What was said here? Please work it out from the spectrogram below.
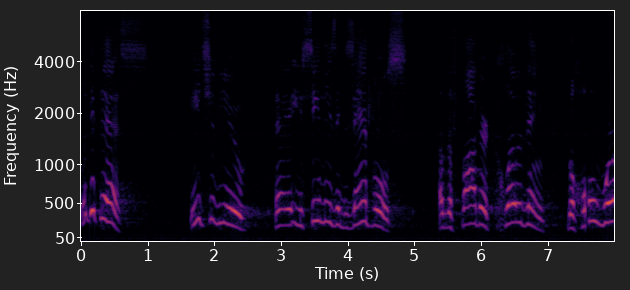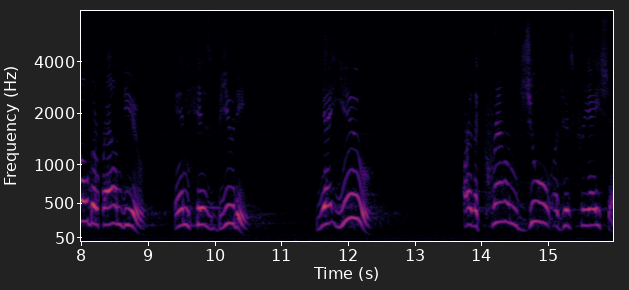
look at this. Each of you, uh, you've seen these examples of the Father clothing the whole world around you in his beauty. Yet you are the crown jewel of his creation.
